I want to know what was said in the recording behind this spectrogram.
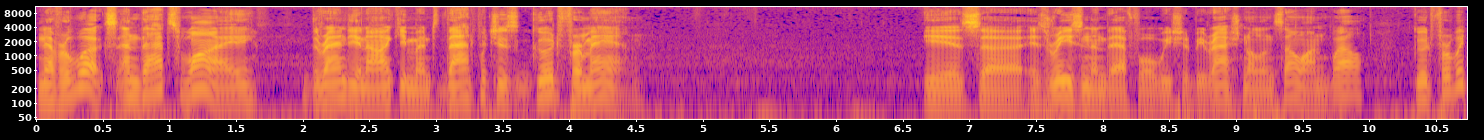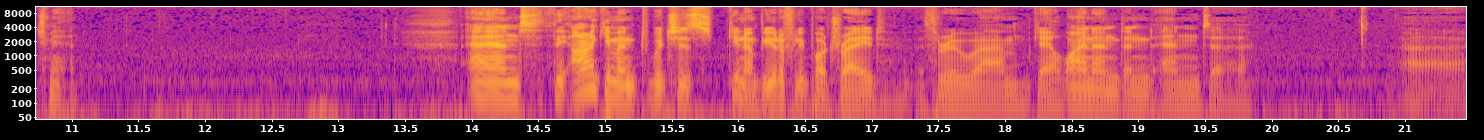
never works. And that's why the Randian argument, that which is good for man, is, uh, is reason and therefore we should be rational and so on. Well, good for which man? And the argument, which is you know beautifully portrayed through um, Gail Wynand and and uh, uh,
